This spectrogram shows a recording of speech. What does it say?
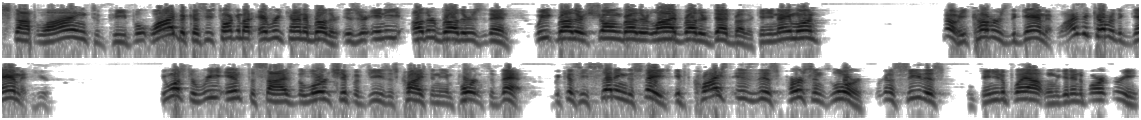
Stop lying to people. Why? Because he's talking about every kind of brother. Is there any other brothers than weak brother, strong brother, live brother, dead brother? Can you name one? No, he covers the gamut. Why does he cover the gamut here? He wants to re-emphasize the lordship of Jesus Christ and the importance of that. Because he's setting the stage. If Christ is this person's Lord, we're going to see this continue to play out when we get into part three.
